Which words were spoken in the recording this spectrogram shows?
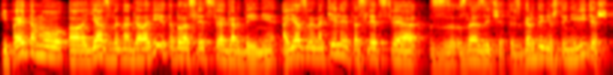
И поэтому э, язвы на голове – это было следствие гордыни, а язвы на теле – это следствие злоязычия. То есть гордыню что ты не видишь,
